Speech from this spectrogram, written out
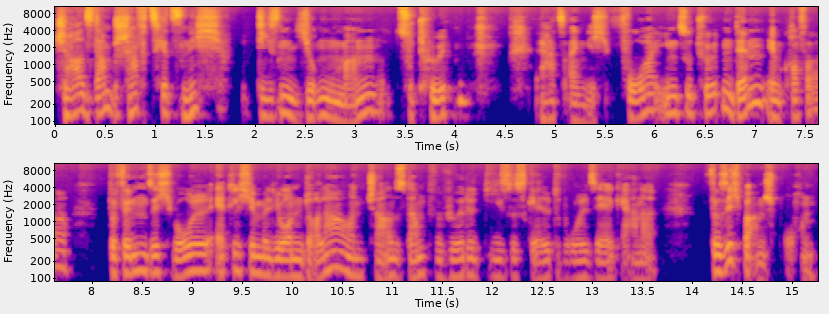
Charles Dump schafft es jetzt nicht, diesen jungen Mann zu töten. Er hat es eigentlich vor, ihn zu töten, denn im Koffer befinden sich wohl etliche Millionen Dollar und Charles Dump würde dieses Geld wohl sehr gerne für sich beanspruchen.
